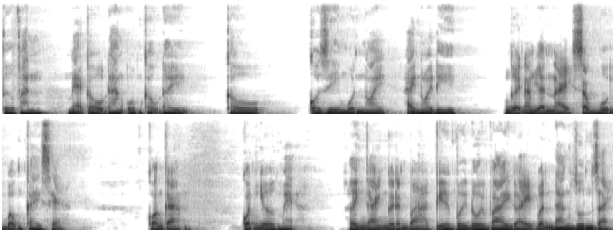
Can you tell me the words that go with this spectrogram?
Tử văn Mẹ cậu đang ôm cậu đấy. Cậu có gì muốn nói Hãy nói đi. Người nam nhân này sống mũi bỗng cay xẻ Con cảm Con nhớ mẹ. Hình ảnh người đàn bà kia với đôi vai gầy Vẫn đang run dày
